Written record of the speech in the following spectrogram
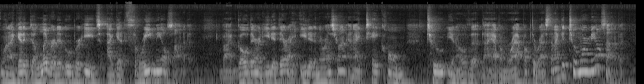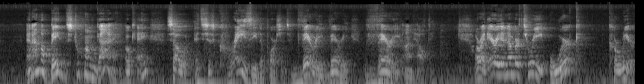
when I get it delivered at Uber Eats, I get three meals out of it. If I go there and eat it there, I eat it in the restaurant, and I take home two, you know, the, I have them wrap up the rest, and I get two more meals out of it. And I'm a big, strong guy, okay? So it's just crazy the portions. Very, very, very unhealthy. All right, area number three work career.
